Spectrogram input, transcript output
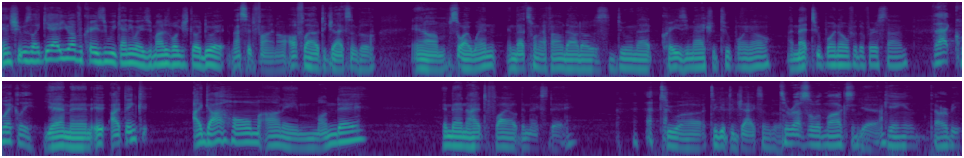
And she was like, "Yeah, you have a crazy week anyways. You might as well just go do it." And I said, "Fine, I'll, I'll fly out to Jacksonville." And um, so I went, and that's when I found out I was doing that crazy match with 2.0. I met 2.0 for the first time. That quickly. Yeah, man. It, I think I got home on a Monday, and then I had to fly out the next day to uh to get to Jacksonville. to wrestle with Mox and Yeah. King and Darby.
